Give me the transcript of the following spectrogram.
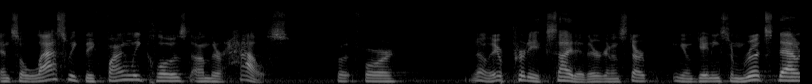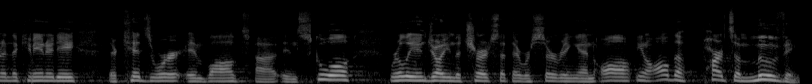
and so last week they finally closed on their house for, for you know, they were pretty excited. They were going to start, you know, gaining some roots down in the community. Their kids were involved uh, in school, really enjoying the church that they were serving in, all, you know, all the parts of moving.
